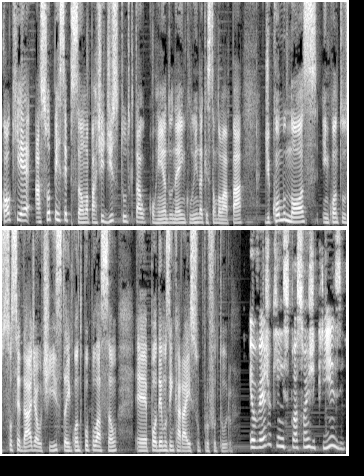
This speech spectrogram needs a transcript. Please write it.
qual que é a sua percepção a partir disso tudo que está ocorrendo, né, incluindo a questão do Amapá, de como nós, enquanto sociedade autista, enquanto população, é, podemos encarar isso para o futuro. Eu vejo que em situações de crise,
